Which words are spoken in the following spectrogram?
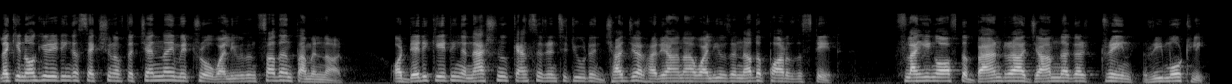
like inaugurating a section of the Chennai Metro while he was in southern Tamil Nadu, or dedicating a National Cancer Institute in Jhajjar, Haryana while he was in another part of the state, flagging off the Bandra Jamnagar train remotely,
